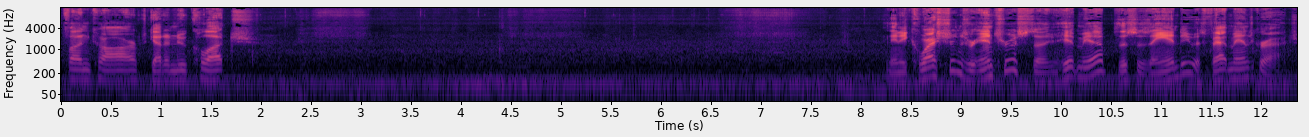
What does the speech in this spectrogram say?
fun car. It's got a new clutch. Any questions or interest, uh, hit me up. This is Andy with Fat Man's Garage.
